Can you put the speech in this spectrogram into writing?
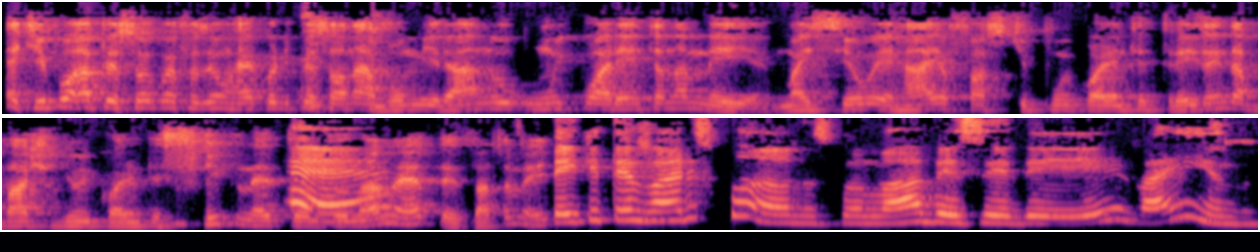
É, é, tipo a pessoa que vai fazer um recorde pessoal, não, vou mirar no 1,40 na meia, mas se eu errar, eu faço tipo 1,43, ainda abaixo de 1,45, né? Tô, é, tô na meta, exatamente. Tem que ter vários planos, plano A, B, C, D, E, vai indo.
